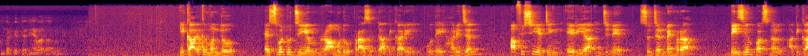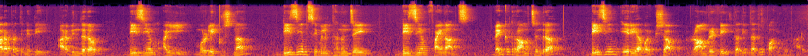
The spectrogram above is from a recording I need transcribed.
అందరికీ ధన్యవాదాలు. ఈ కార్యక్రమంలో ఎస్వటు జిఎం రాముడు ప్రాజెక్టు అధికారి Uday Harijan officiating area engineer Sujan Mehra DGM personnel అధికార ప్రతినిధి Aravinda Rao DGM IE Muralikrishna DGM civil Dhanunjay DGM finance Venkata Ramachandra DGM area workshop Ram Reddy తదితరులు పాల్గొన్నారు.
